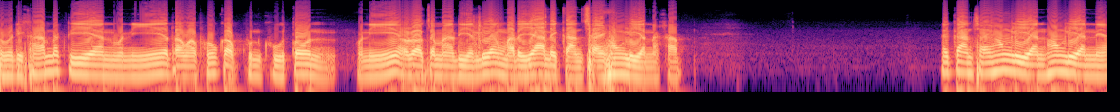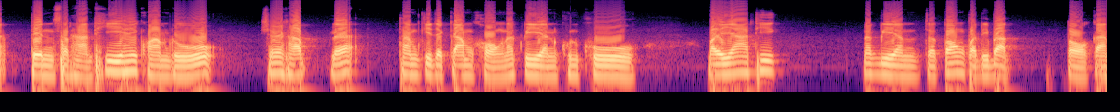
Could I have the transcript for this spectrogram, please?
สวัสดีครับนักเรียนวันนี้เรามาพบกับคุณครูต้น วันนี้เราจะมาเรียนเรื่องมารยาทในการใช้ห้องเรียนนะครับ ในการใช้ห้องเรียนห้องเรียนเนี่ยเป็นสถานที่ให้ความรู้ใช่ไหมครับ และทำกิจกรรมของนักเรียนคุณครูมารยาทที่นักเรียนจะต้องปฏิบัติต่อกัน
